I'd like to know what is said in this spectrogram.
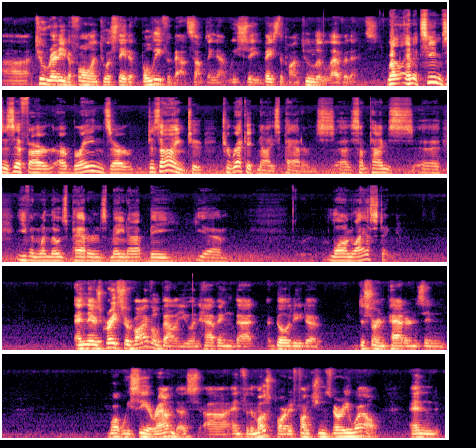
uh, too ready to fall into a state of belief about something that we see based upon too little evidence. Well, and it seems as if our, our brains are designed to, to recognize patterns, uh, sometimes uh, even when those patterns may not be um, long lasting. And there's great survival value in having that ability to discern patterns in what we see around us, uh, and for the most part, it functions very well. And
